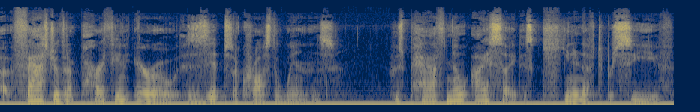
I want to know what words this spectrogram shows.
Uh, faster than a Parthian arrow zips across the winds, whose path no eyesight is keen enough to perceive.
